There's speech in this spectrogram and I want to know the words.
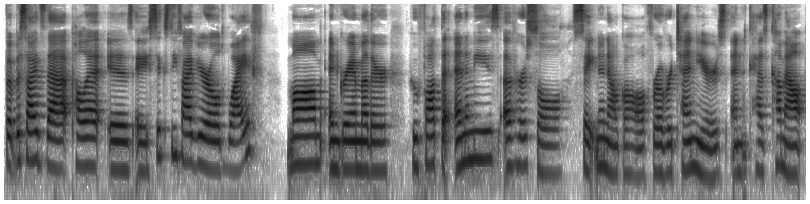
but besides that, Paulette is a 65 year old wife, mom, and grandmother who fought the enemies of her soul, Satan and alcohol, for over 10 years and has come out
